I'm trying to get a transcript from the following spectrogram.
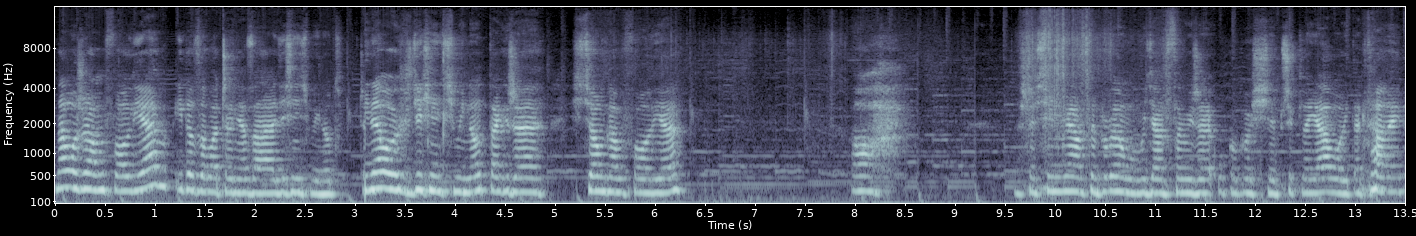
Nałożyłam folię i do zobaczenia za 10 minut. Minęło już 10 minut, także ściągam folię. Och. Na szczęście nie miałam z tym problemu, bo widziałam czasami, że u kogoś się przyklejało i tak dalej,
